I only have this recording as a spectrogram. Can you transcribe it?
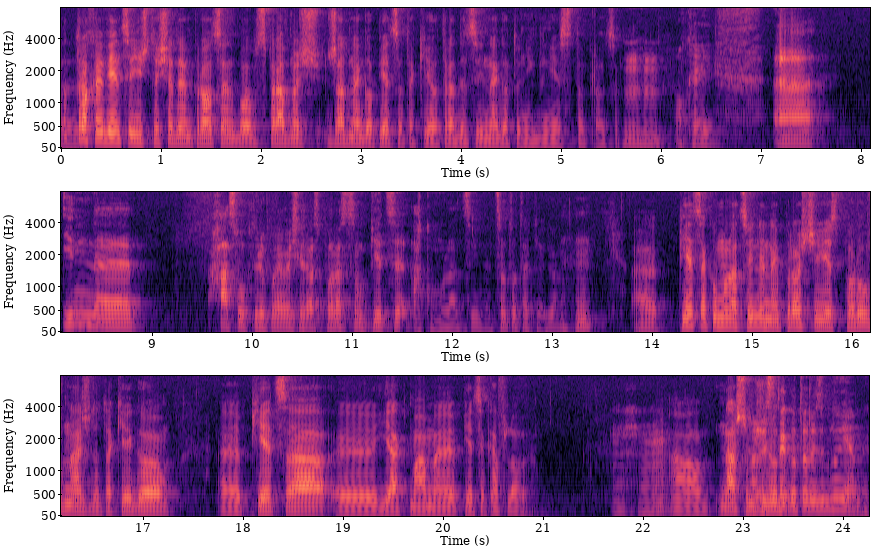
No, trochę więcej niż te 7%, bo sprawność żadnego pieca takiego tradycyjnego to nigdy nie jest 100%. Mhm, Okej. E, Inne hasło, które pojawia się raz po raz, są piece akumulacyjne. Co to takiego? Mhm. E, Piec akumulacyjny najprościej jest porównać do takiego e, pieca, e, jak mamy piece kaflowe. A naszym Ale z źródłem... tego to rezygnujemy.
